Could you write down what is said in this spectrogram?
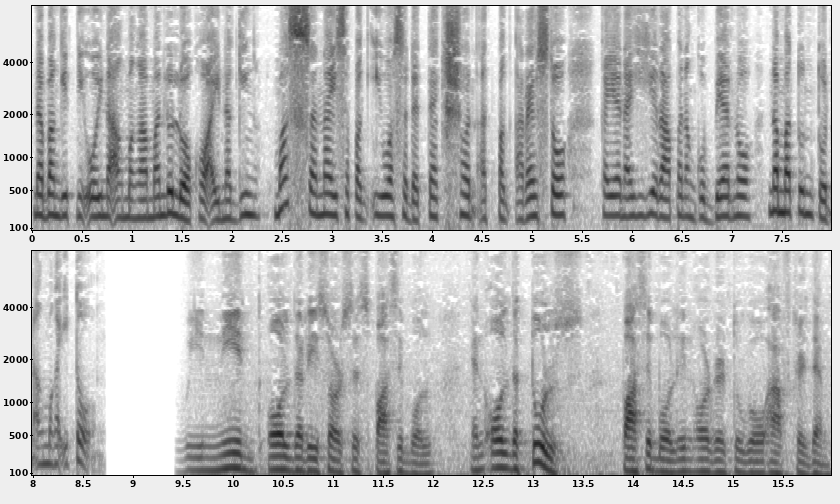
Nabanggit ni Oy na ang mga manluloko ay naging mas sanay sa pag-iwas sa detection at pag-aresto kaya nahihirapan ang gobyerno na matuntun ang mga ito. We need all the resources possible and all the tools possible in order to go after them.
